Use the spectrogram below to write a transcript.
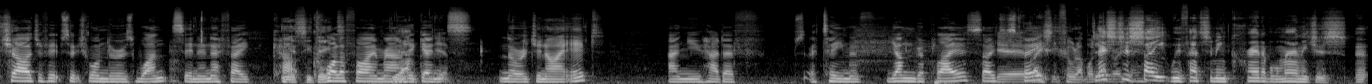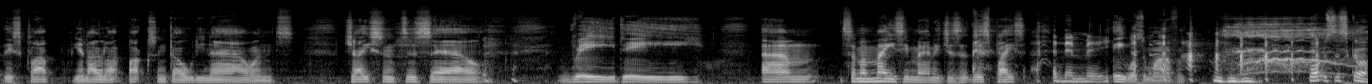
charge of Ipswich Wanderers once in an FA Cup Yes, qualifying round Yeah. against Norwich United, and you had a, f- a team of younger players, so to speak. basically filled up. by Let's just say we've had some incredible managers at this club. You know, like Bucks and Goldie now, and Jason Dozzell, Reedy. Um, some amazing managers at this place. and then me. He wasn't one of them. What was the score?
